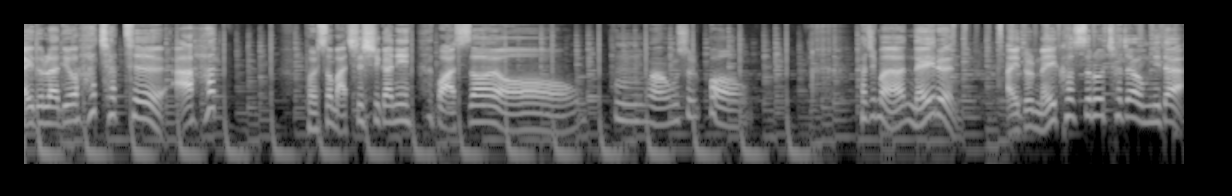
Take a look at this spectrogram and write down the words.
아이돌 라디오 핫차트. 아핫. 벌써 마칠 시간이 왔어요. 음, 아우 슬퍼. 하지만 내일은 아이돌 메이커스로 찾아옵니다.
